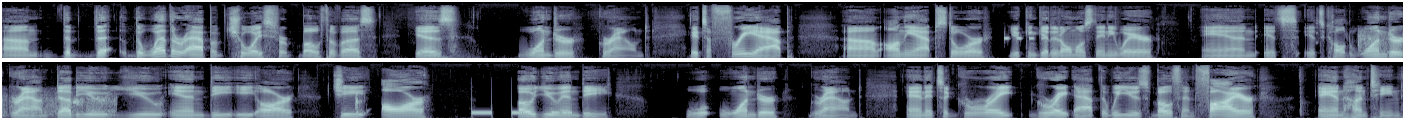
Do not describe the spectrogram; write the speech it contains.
Um, the the the weather app of choice for both of us is Wonder Ground. It's a free app um, on the App Store. You can get it almost anywhere, and it's it's called Wunderground. W U N D E R G R O U N D. Wonder Ground. And it's a great, great app that we use both in fire and hunting,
